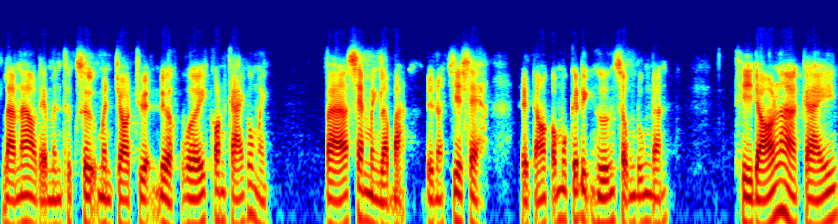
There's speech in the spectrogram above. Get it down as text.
làm nào để mình thực sự mình trò chuyện được với con cái của mình và xem mình là bạn để nó chia sẻ để nó có một cái định hướng sống đúng đắn. Thì đó là cái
